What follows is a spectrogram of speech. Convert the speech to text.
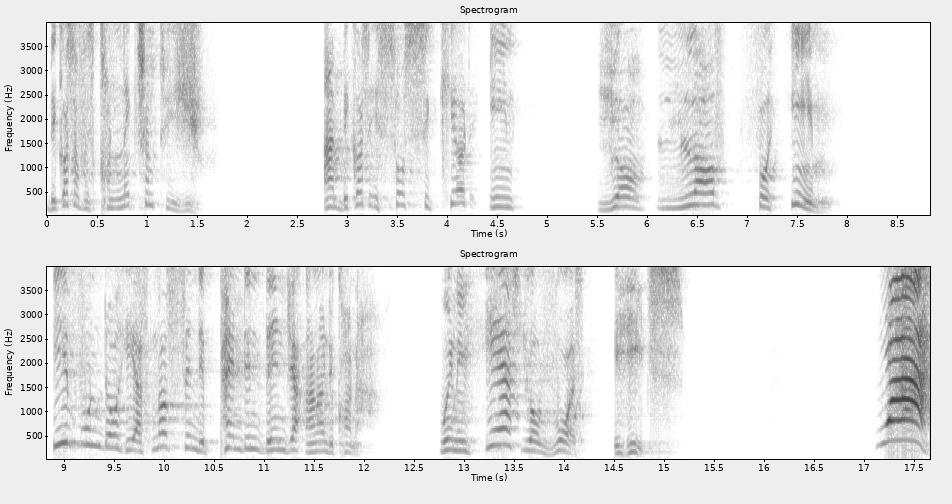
because of his connection to you, and because he's so secured in your love for him, even though he has not seen the pending danger around the corner, when he hears your voice, he hits. Why?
